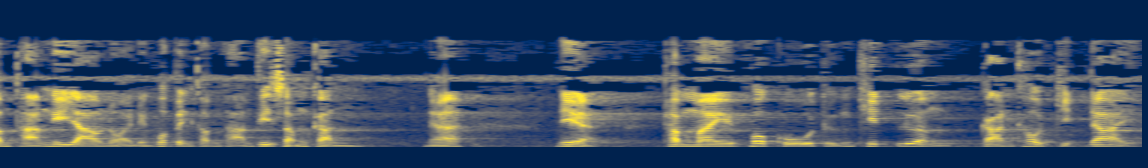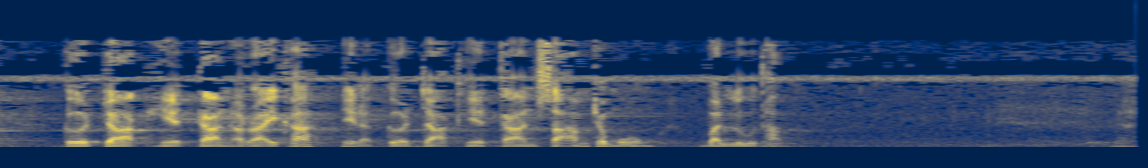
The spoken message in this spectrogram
คำถามนี่ยาวหน่อยหนึ่งเพราะเป็นคำถามที่สำคัญนะเนี่ยทำไมพ่อครูถึงคิดเรื่องการเข้าจิตได้ เกิดจากเหตุการณ์อะไรคะ นี่แหละเกิดจากเหตุการณ์สามชั่วโมงบรรลุธรรมนะ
